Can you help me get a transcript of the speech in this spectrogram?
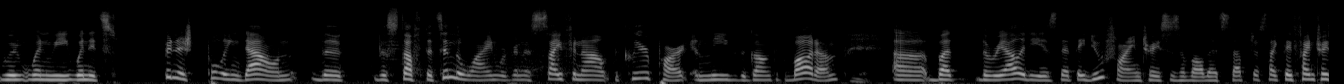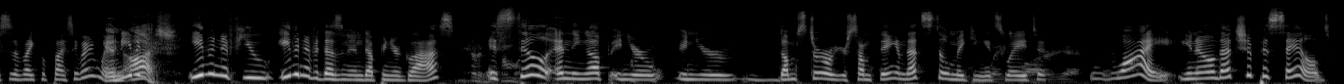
when, when we when it's finished pulling down the the stuff that's in the wine, we're going to siphon out the clear part and leave the gunk at the bottom. Hmm. Uh, but the reality is that they do find traces of all that stuff, just like they find traces of microplastic anyway. in and even us. even if you even if it doesn't end up in your glass it's still ending up in your in your dumpster or your something and that's still making its way to why? You know that ship has sailed.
